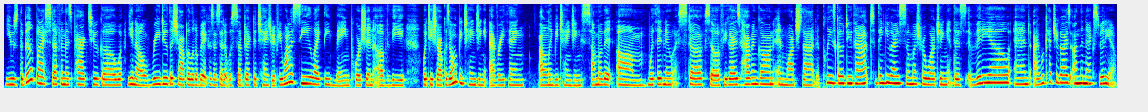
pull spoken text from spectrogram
use the build buy stuff in this pack to go, you know, redo the shop a little bit because I said it was subject to change. But if you want to see like the main portion of the witchy shop, because I won't be changing everything. I'll only be changing some of it um, with the new stuff. So if you guys haven't gone and watched that, please go do that. Thank you guys so much for watching this video and I will catch you guys on the next video.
